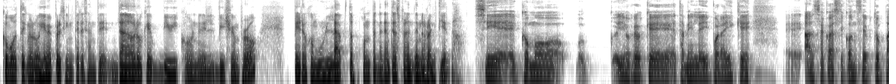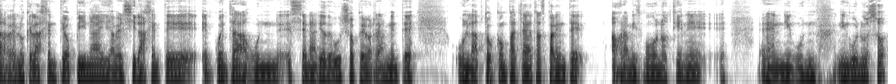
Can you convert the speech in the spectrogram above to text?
como tecnología me pareció interesante, dado lo que viví con el Vision Pro, pero como un laptop con pantalla transparente no lo entiendo. Sí, eh, como yo creo que también leí por ahí que eh, han sacado este concepto para ver lo que la gente opina y a ver si la gente encuentra algún escenario de uso, pero realmente un laptop con pantalla transparente ahora mismo no tiene eh, eh, ningún, ningún uso.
